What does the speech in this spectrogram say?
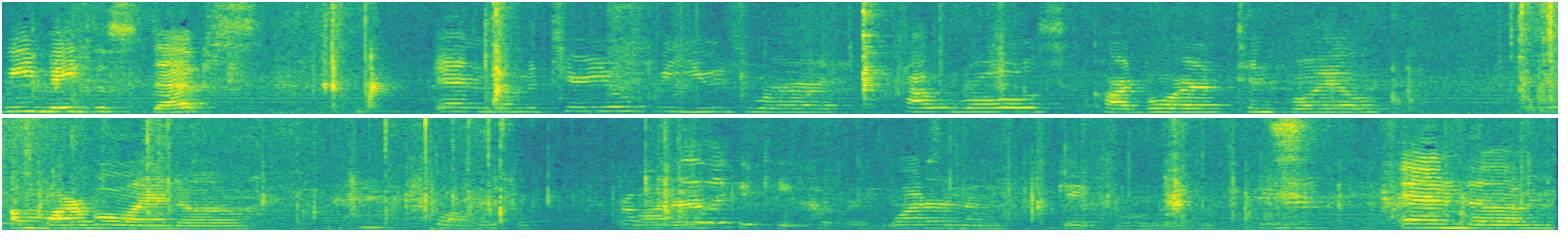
we made the steps, and the materials we used were towel rolls, cardboard, tinfoil, a marble, and a water. Water. like a cake cover. Water and a cake cover. And, um,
